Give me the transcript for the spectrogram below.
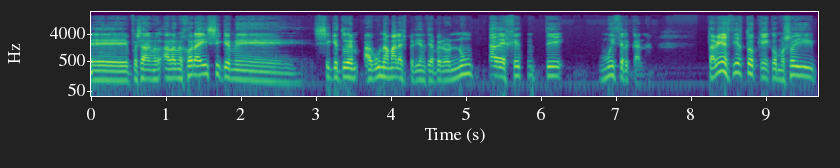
eh, pues a, a lo mejor ahí sí que me sí que tuve alguna mala experiencia, pero nunca de gente muy cercana. También es cierto que como soy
